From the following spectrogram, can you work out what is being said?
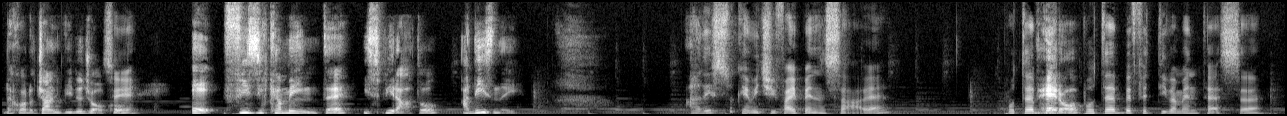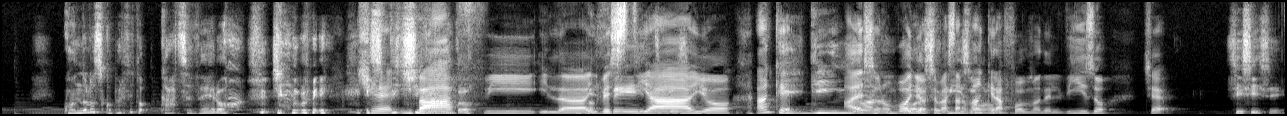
d'accordo, già nel videogioco, Sì. è fisicamente ispirato a Disney. Adesso che mi ci fai pensare, potrebbe, potrebbe effettivamente essere. Quando l'ho scoperto ho detto, cazzo è vero, cioè proprio è C'è i baffi, il, il baffetti, vestiario, anche... il ghigno, Adesso non voglio il sembrare strano, ma anche la forma del viso. Cioè, Sì, sì, sì.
